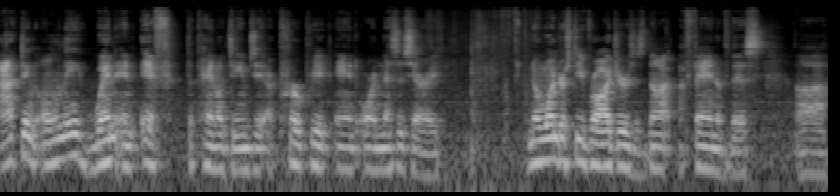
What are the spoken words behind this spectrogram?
acting only when and if the panel deems it appropriate and or necessary. No wonder Steve Rogers is not a fan of this. Uh,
